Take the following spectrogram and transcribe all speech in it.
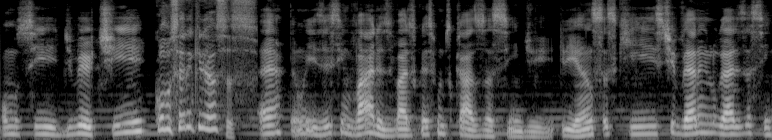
como se divertir Como serem crianças. é, então existem vários, vários, conheço muitos casos assim de crianças que estiveram em lugares assim.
